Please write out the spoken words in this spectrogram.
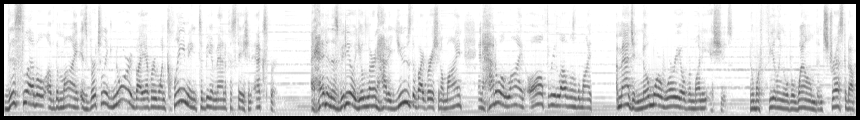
This level of the mind is virtually ignored by everyone claiming to be a manifestation expert. Ahead in this video, you'll learn how to use the vibrational mind and how to align all three levels of the mind. Imagine no more worry over money issues, no more feeling overwhelmed and stressed about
